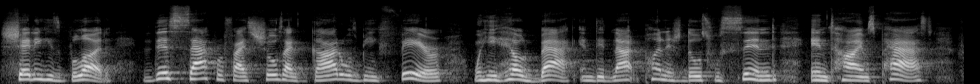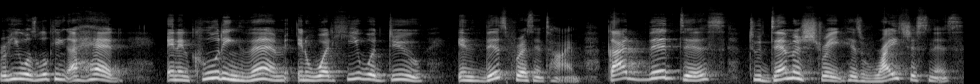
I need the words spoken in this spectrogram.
shedding His blood. This sacrifice shows that God was being fair when He held back and did not punish those who sinned in times past for he was looking ahead and including them in what he would do in this present time. God did this to demonstrate his righteousness,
